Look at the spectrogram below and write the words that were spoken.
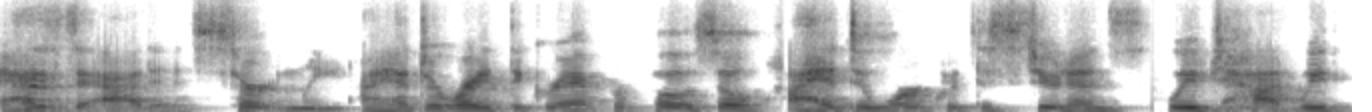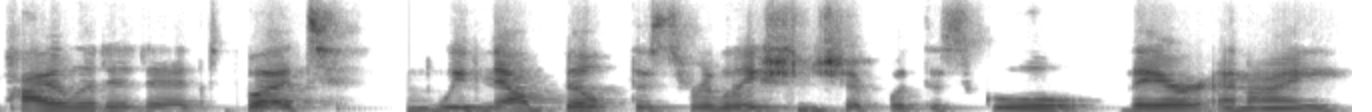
it has added certainly. I had to write the grant proposal. I had to work with the students. We've had we've piloted it but we've now built this relationship with the school there and i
